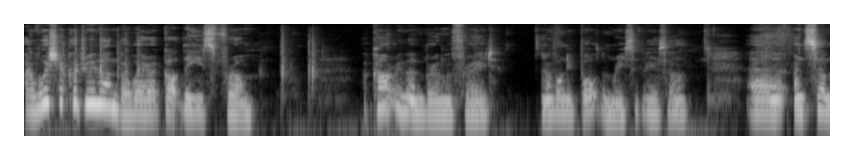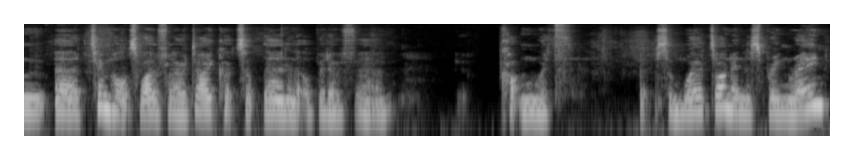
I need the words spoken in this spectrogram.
I wish I could remember where I got these from. I can't remember, I'm afraid. I've only bought them recently as well uh, and some uh, Tim Holtz wildflower die cuts up there and a little bit of um, cotton with some words on in the spring rain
